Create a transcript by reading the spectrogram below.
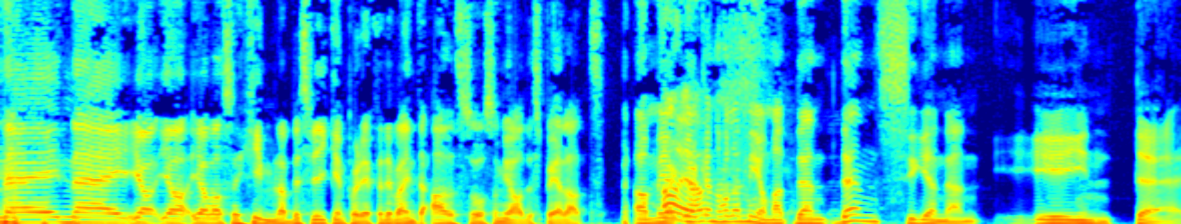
nej, nej. Jag, jag, jag var så himla besviken på det, för det var inte alls så som jag hade spelat. ja, men jag, Ah, ja. jag kan hålla med om att den, den scenen är inte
